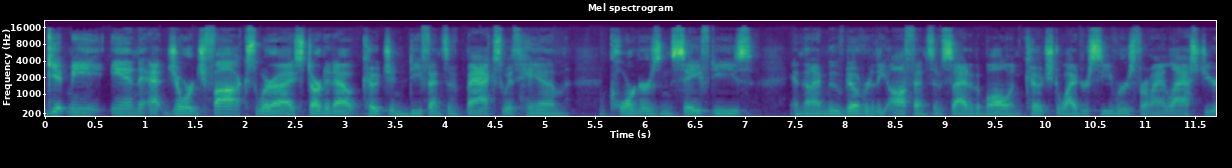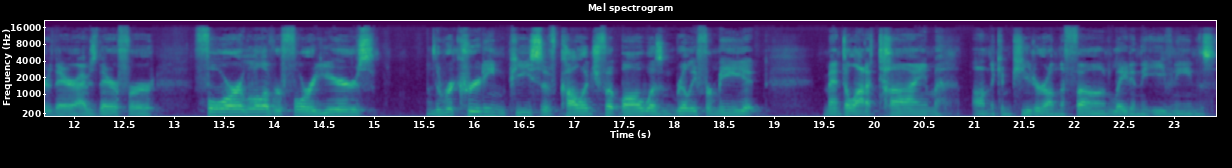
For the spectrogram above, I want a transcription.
get me in at George Fox, where I started out coaching defensive backs with him, corners and safeties. And then I moved over to the offensive side of the ball and coached wide receivers for my last year there. I was there for four, a little over four years. The recruiting piece of college football wasn't really for me. It meant a lot of time on the computer, on the phone, late in the evenings.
